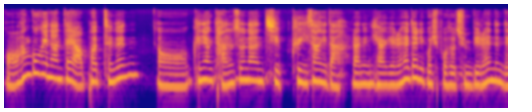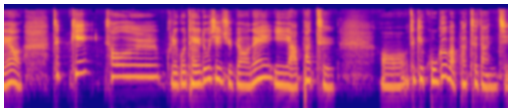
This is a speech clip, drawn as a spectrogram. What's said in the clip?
어, 한국인한테 아파트는 어, 그냥 단순한 집 그 이상이다라는 이야기를 해드리고 싶어서 준비를 했는데요. 특히 서울 그리고 대도시 주변의 이 아파트 어, 특히 고급 아파트 단지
